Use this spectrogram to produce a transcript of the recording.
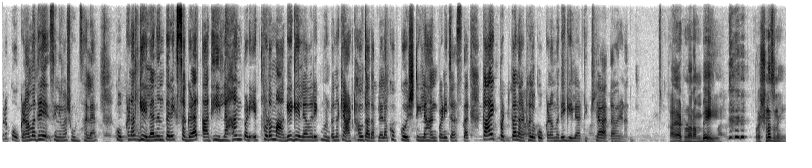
बरं कोकणामध्ये सिनेमा शूट झालाय. कोकणात गेल्यानंतर एक सगळ्यात आधी लहानपणी एक थोडं मागे गेल्यावर एक म्हणतो ना की आठवतात आपल्याला खूप गोष्टी लहानपणीच्या असतात. काय एक पटकन आठवलं कोकणामध्ये गेल्यावर तिथल्या वातावरणात? काय आठवणार? आंबे. प्रश्नच नाही.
